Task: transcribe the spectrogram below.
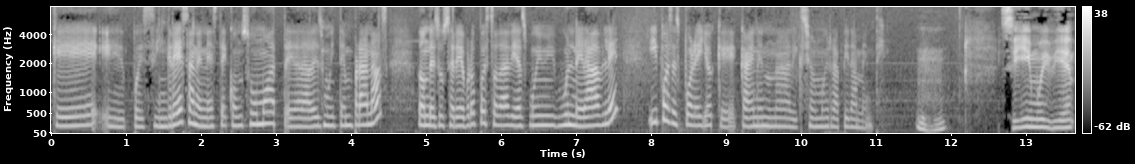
que eh, pues ingresan en este consumo a edades muy tempranas, donde su cerebro pues todavía es muy vulnerable y pues es por ello que caen en una adicción muy rápidamente. Sí, muy bien.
